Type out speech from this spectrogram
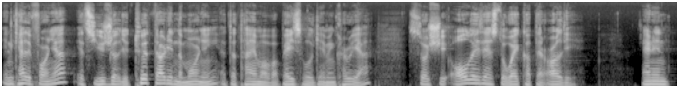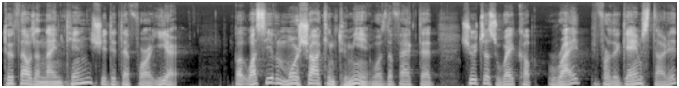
In California, it's usually 2:30 in the morning at the time of a baseball game in Korea, so she always has to wake up that early. And in 2019, she did that for a year. But what's even more shocking to me was the fact that she would just wake up right before the game started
